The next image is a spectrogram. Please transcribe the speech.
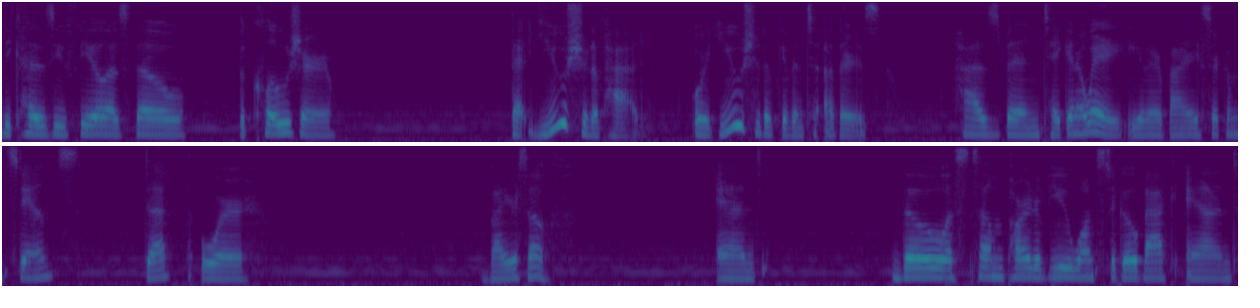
because you feel as though the closure that you should have had or you should have given to others has been taken away either by circumstance, death, or by yourself. And though some part of you wants to go back and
